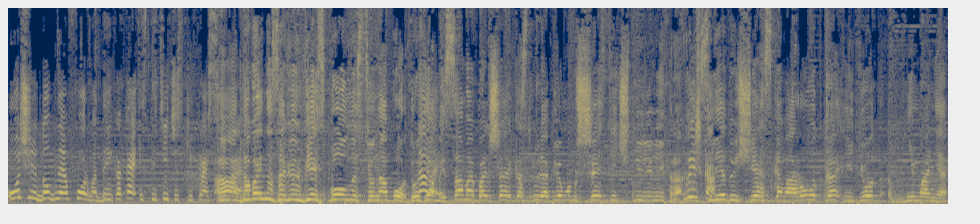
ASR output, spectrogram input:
Очень удобная форма. Да и какая эстетически красивая. А, давай назовем весь полностью набор. Друзья Давай. Мои, самая большая кастрюля объемом 6,4 литра. Крышка. Следующая сковородка идет, внимание,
